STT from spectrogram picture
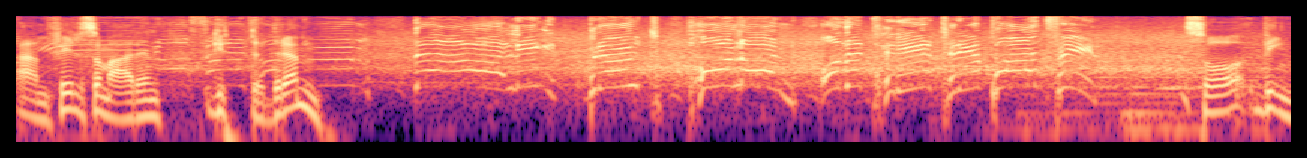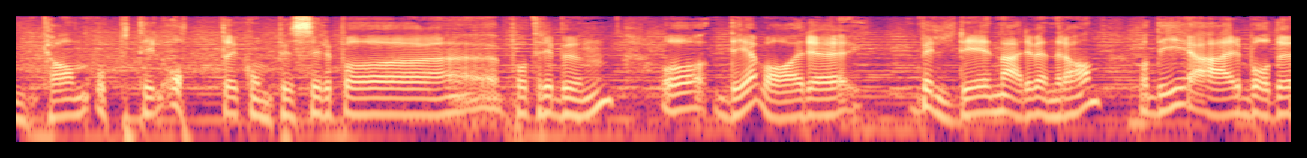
Anfield, som er en guttedrøm så vinka han opp til åtte kompiser på, på tribunen. Og det var eh, veldig nære venner av han. Og de er både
